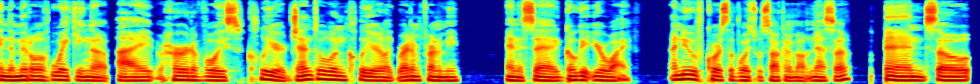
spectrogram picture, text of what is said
in the middle of waking up, I heard a voice, clear, gentle, and clear, like right in front of me, and it said, "Go get your wife." I knew, of course, the voice was talking about Nessa. And so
